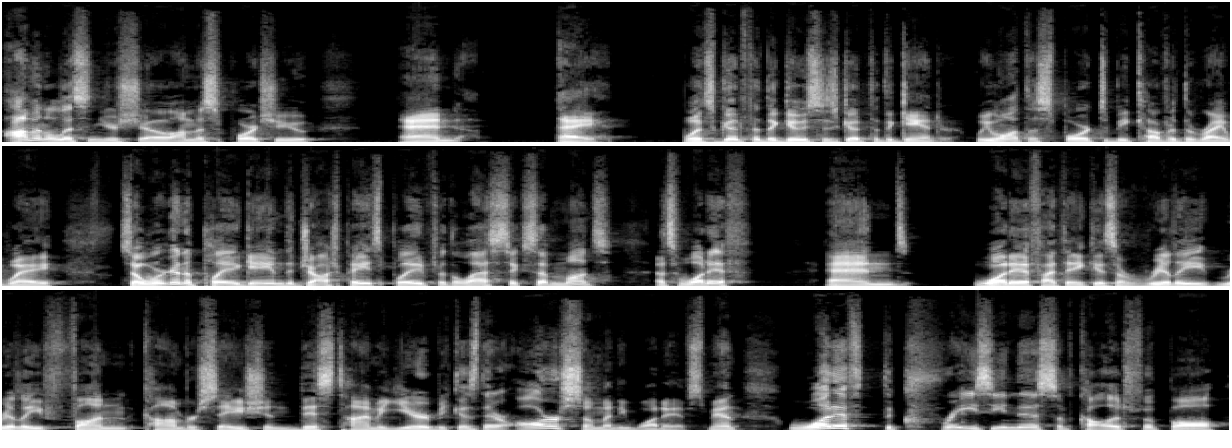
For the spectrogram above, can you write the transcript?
I'm going to listen to your show. I'm going to support you. And hey, what's good for the goose is good for the gander. We want the sport to be covered the right way. So we're going to play a game that Josh Pate's played for the last six, seven months. That's what if. And what if I think is a really, really fun conversation this time of year because there are so many what ifs, man. What if the craziness of college football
